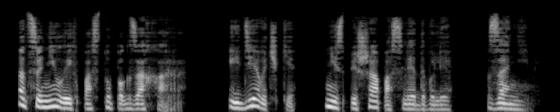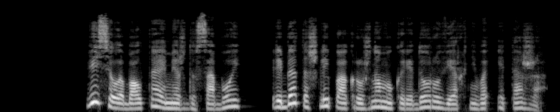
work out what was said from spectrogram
— оценила их поступок Захара. И девочки не спеша последовали за ними. Весело болтая между собой, ребята шли по окружному коридору верхнего этажа.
